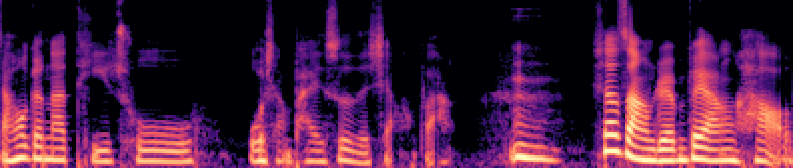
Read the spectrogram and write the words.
然后跟他提出我想拍摄的想法，嗯。校长人非常好，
